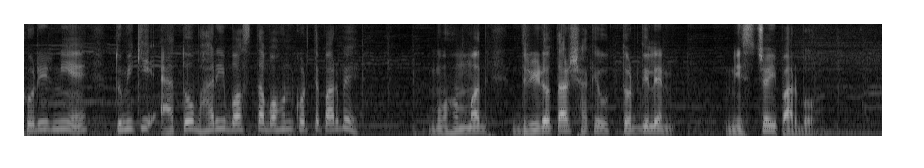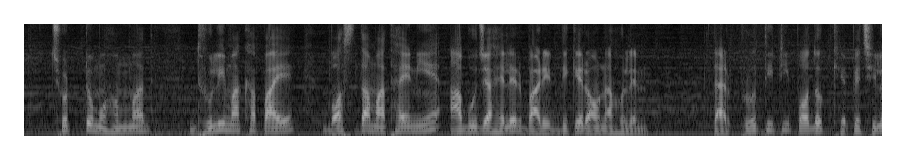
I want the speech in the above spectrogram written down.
শরীর নিয়ে তুমি কি এত ভারী বস্তা বহন করতে পারবে? মোহাম্মদ দৃঢ়তার সাথে উত্তর দিলেন, নিশ্চয়ই পারব। ছোট্ট মোহাম্মদ ধুলি মাখা পায়ে বস্তা মাথায় নিয়ে আবু জাহেলের বাড়ির দিকে রওনা হলেন। তার প্রতিটি পদক্ষেপে ছিল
